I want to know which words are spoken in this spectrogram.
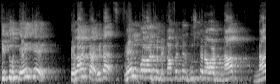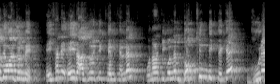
কিন্তু এই যে প্ল্যানটা, এটা ফেল করার জন্য, কাফেরদের বুঝতে নেওয়ার, না না দেওয়ার জন্য এইখানে এই রাজনৈতিক খেল খেললেন। ওনারা কি করলেন? দক্ষিণ দিক থেকে ঘুরে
